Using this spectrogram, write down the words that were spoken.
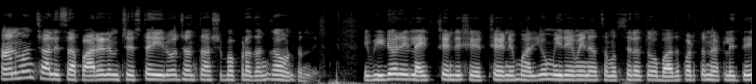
హనుమాన్ చాలీసా పారాయణం చేస్తే ఈ రోజంతా శుభప్రదంగా ఉంటుంది. ఈ వీడియోని లైక్ చేయండి షేర్ చేయండి. మరియు మీరేమైనా సమస్యలతో బాధపడుతున్నట్లయితే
